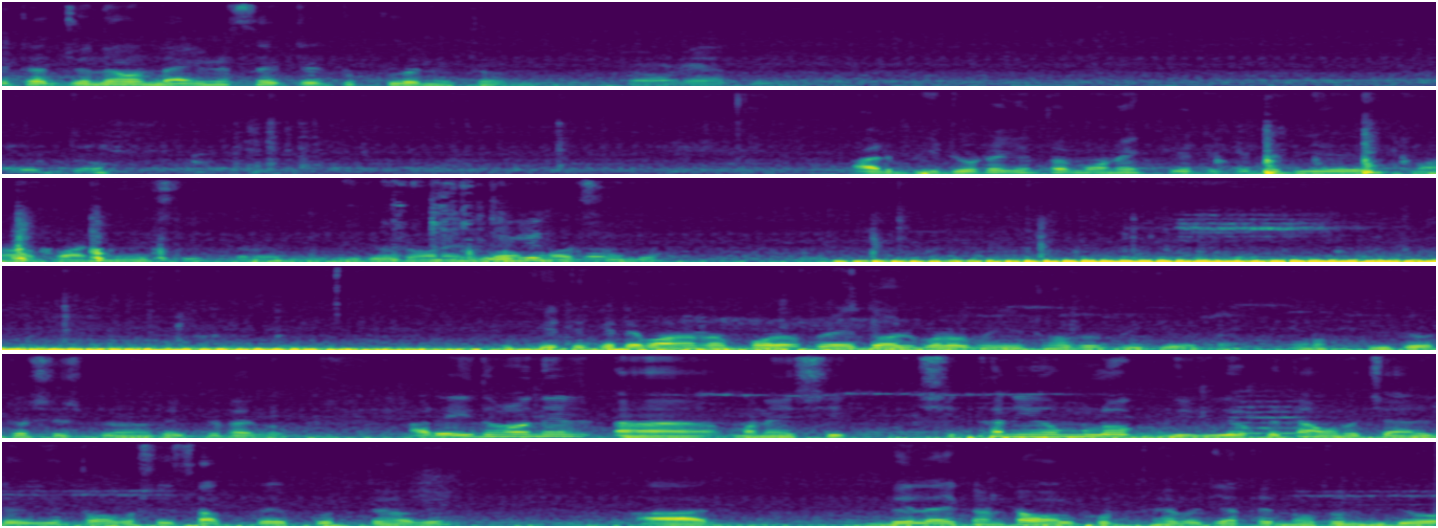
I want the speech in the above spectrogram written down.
এটার জন্য আমার ম্যাগনেট সাইডটা একটু খুলে নিতে হবে। আর ভিডিওটা কিন্তু আমি অনেক কেটে কেটে দিয়ে বানিয়েছি কারণ ভিডিওটা অনেক লম্বা ছিল। কেটে কেটে বানানোর পরে প্রায় দশ বারো মিনিট হবে ভিডিওটা। কোনো ভিডিওটা শেষ পর্যন্ত দেখতে থাকো। আর এই ধরনের মানে শিক- শিক্ষানীয়মূলক ভিডিও পেতে আমাদের চ্যানেলটাকে কিন্তু অবশ্যই সাবস্ক্রাইব করতে হবে। আর বেল আইকনটা অল করতে হবে যাতে নতুন ভিডিও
